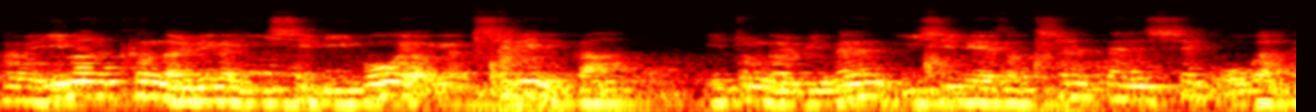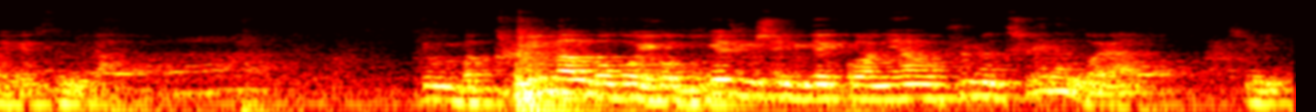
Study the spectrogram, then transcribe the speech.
그러면 이만큼 넓이가 22고 여기가 7이니까 이쪽 넓이는 22에서 7뺀 15가 되겠습니다. 그럼 막 그림만 보고 이거 무게중심이겠거니 하고 풀면 틀리는 거야. 지금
